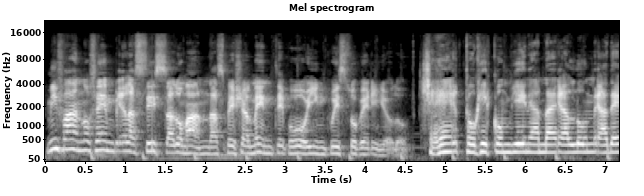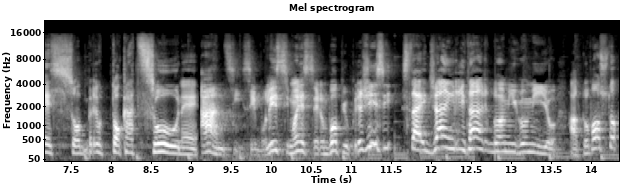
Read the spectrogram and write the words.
mi fanno sempre la stessa domanda, specialmente poi in questo periodo. Certo che conviene andare a Londra adesso, brutto cazzone! Anzi, se volessimo essere un po' più precisi, stai già in ritardo, amico mio. Al tuo posto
